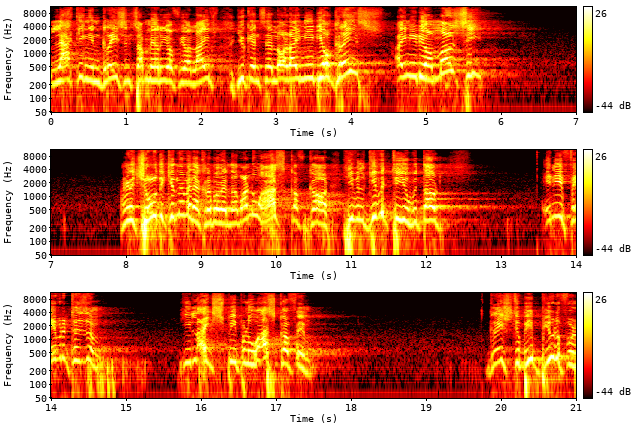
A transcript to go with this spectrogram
lacking in grace in some area of your life, you can say, Lord, I need your grace. I need your mercy. അങ്ങനെ ചോദിക്കുന്നവനാ കൃപ വരുന്നത് വൺ who ask of God, He will give it to you without any favoritism. He likes people who ask of Him. Grace to be beautiful,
